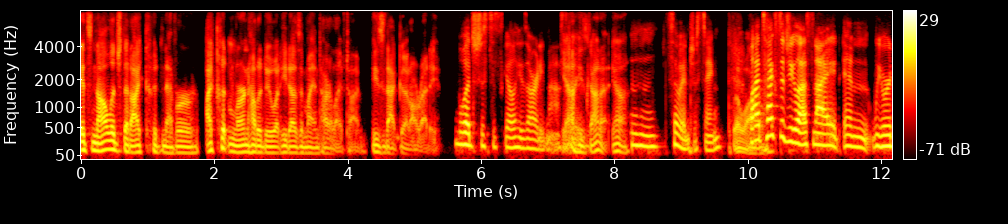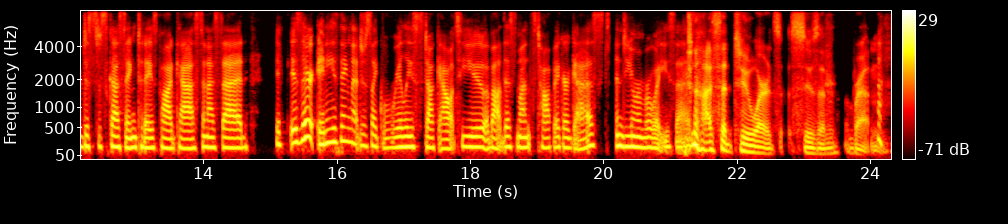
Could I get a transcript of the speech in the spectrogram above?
it's knowledge that I could never, I couldn't learn how to do what he does in my entire lifetime. He's that good already. well, it's just a skill he's already mastered. Yeah, he's got it. Yeah. hmm So interesting. So Well, I texted you last night and we were just discussing today's podcast. And I said, if is there anything that just like really stuck out to you about this month's topic or guest? And do you remember what you said? I said two words, Susan Bratton.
